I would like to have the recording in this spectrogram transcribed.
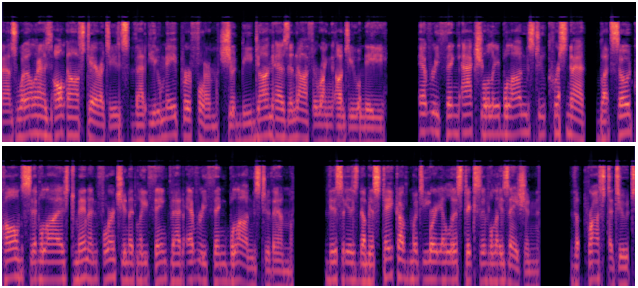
as well as all austerities that you may perform, should be done as an offering unto me. Everything actually belongs to Krishna, but so called civilized men unfortunately think that everything belongs to them. This is the mistake of materialistic civilization. The prostitute,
